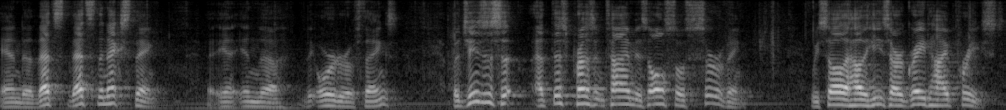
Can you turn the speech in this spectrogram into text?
And uh, that's, that's the next thing in, in the, the order of things. But Jesus uh, at this present time is also serving. We saw how he's our great high priest.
